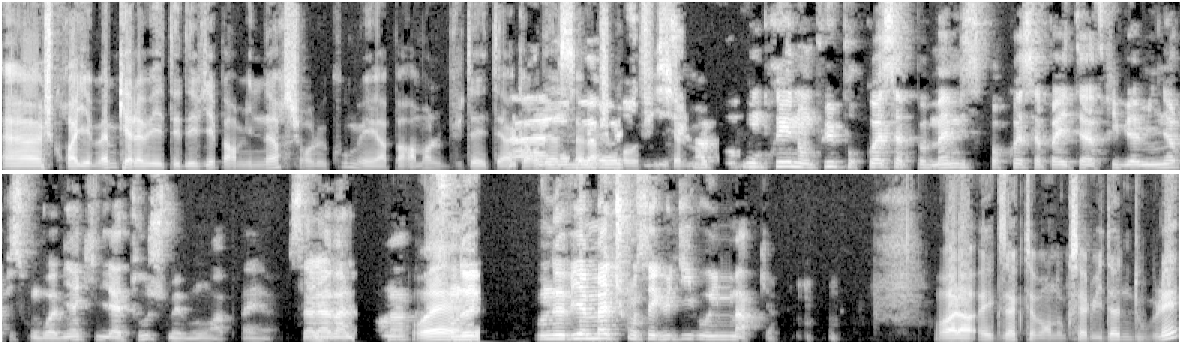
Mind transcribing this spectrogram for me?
Euh, je croyais même qu'elle avait été déviée par Milner sur le coup, mais apparemment le but a été accordé à Salah, je crois, officiellement. Je pas compris non plus pourquoi ça peut même pourquoi ça n'a pas été attribué à Milner, puisqu'on voit bien qu'il la touche, mais bon après Salah va le prendre. Hein. Son, neuvième match consécutif où il marque. Voilà, exactement. Donc ça lui donne doublé.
